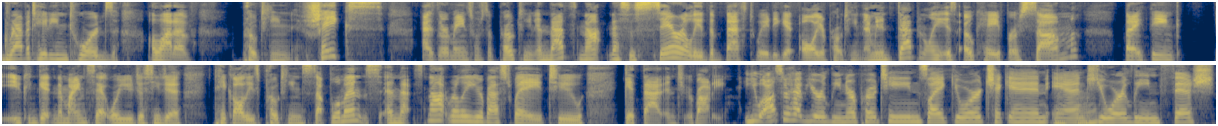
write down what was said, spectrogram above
gravitating towards a lot of protein shakes as their main source of protein. And that's not necessarily the best way to get all your protein. I mean, it definitely is okay for some, but I think you can get in a mindset where you just need to take all these protein supplements, and that's not really your best way to get that into your body. You also have your leaner proteins like your chicken and mm-hmm. your lean fish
